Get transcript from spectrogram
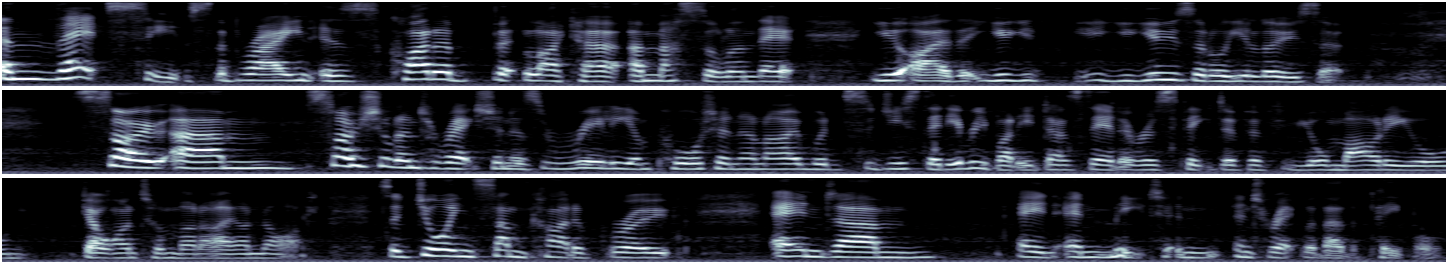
in that sense, the brain is quite a bit like a, a muscle in that you either you, you use it or you lose it. So, um, social interaction is really important, and I would suggest that everybody does that, irrespective if you're Maori or go onto a marae or not. So join some kind of group and, um, and, and meet and interact with other people.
